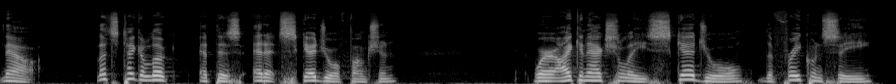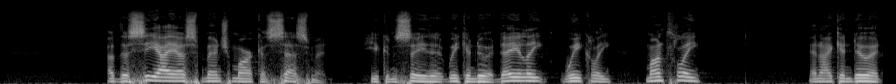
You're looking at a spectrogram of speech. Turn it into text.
Now, let's take a look at this edit schedule function where I can actually schedule the frequency of the CIS benchmark assessment. You can see that we can do it daily, weekly, monthly, and I can do it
